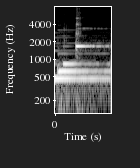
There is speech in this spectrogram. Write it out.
you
